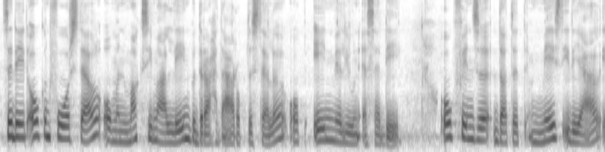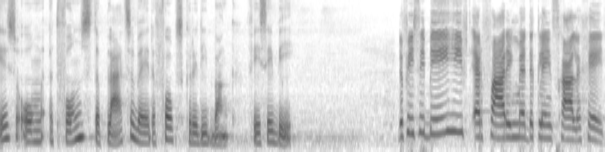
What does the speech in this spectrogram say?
Ze deed ook een voorstel om een maximaal leenbedrag daarop te stellen op 1 miljoen SRD. Ook vinden ze dat het meest ideaal is om het fonds te plaatsen bij de Volkskredietbank, VCB. De VCB heeft ervaring met de kleinschaligheid.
